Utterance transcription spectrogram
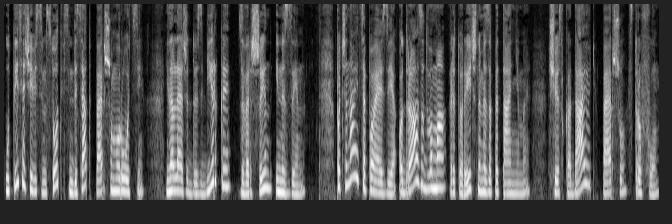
у 1881 році і належить до збірки з вершин і низин. Починається поезія одразу двома риторичними запитаннями, що складають першу строфу.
